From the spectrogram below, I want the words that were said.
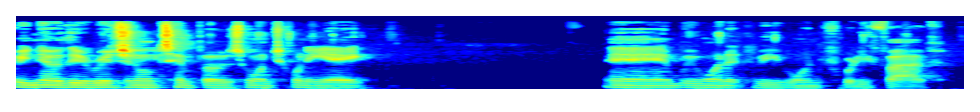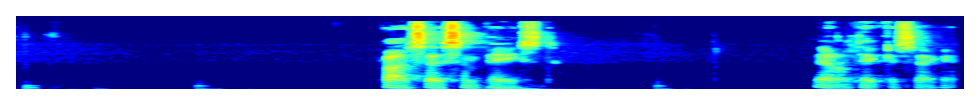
we know the original tempo is 128 and we want it to be 145. Process and paste. That'll take a second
